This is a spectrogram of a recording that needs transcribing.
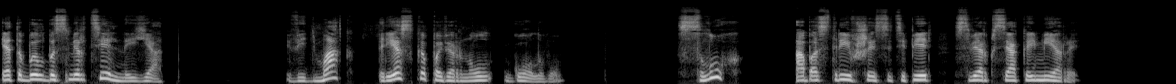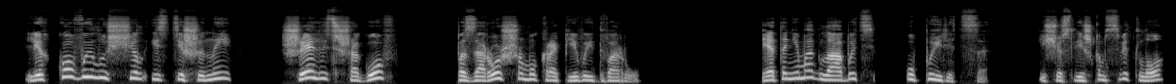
это был бы смертельный яд. Ведьмак резко повернул голову. Слух, обострившийся теперь сверх всякой меры, легко вылущил из тишины шелест шагов по заросшему крапивой двору. Это не могла быть упырица, еще слишком светло.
